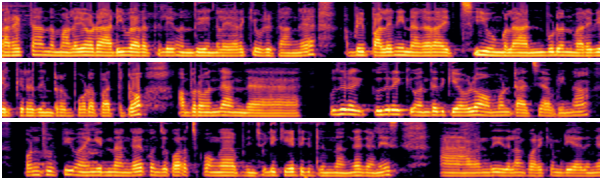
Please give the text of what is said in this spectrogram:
கரெக்டாக அந்த மலையோட அடிவாரத்திலே வந்து எங்களை இறக்கி விட்டுட்டாங்க. அப்படியே பழனி நகராட்சி உங்களை அன்புடன் வரவேற்கிறதுன்ற போட பார்த்துட்டோம். அப்புறம் வந்து அந்த குதிரை குதிரைக்கு வந்ததுக்கு எவ்வளோ அமௌண்ட் ஆச்சு அப்படின்னா ஒன் ஃபிஃப்டி வாங்கியிருந்தாங்க. கொஞ்சம் குறைச்சிக்கோங்க அப்படின்னு சொல்லி கேட்டுக்கிட்டு இருந்தாங்க கணேஷ். வந்து இதெல்லாம் குறைக்க முடியாதுங்க.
